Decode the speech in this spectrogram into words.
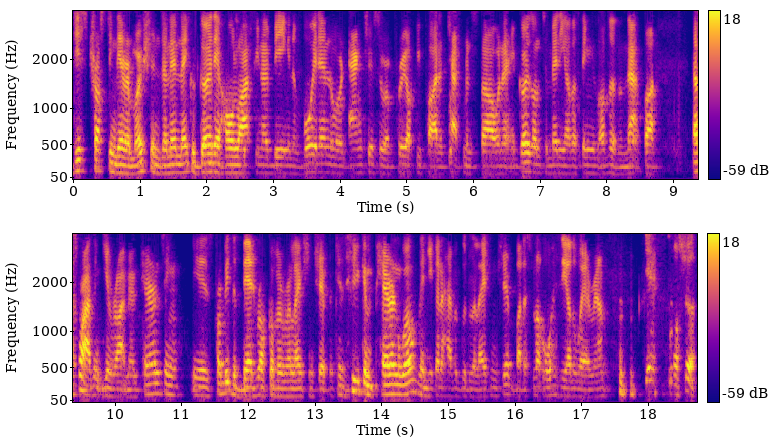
distrusting their emotions and then they could go their whole life you know being an avoidant or an anxious or a preoccupied attachment style and it goes on to many other things other than that but that's why i think you're right man parenting is probably the bedrock of a relationship because if you can parent well then you're going to have a good relationship but it's not always the other way around Yes, for sure.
